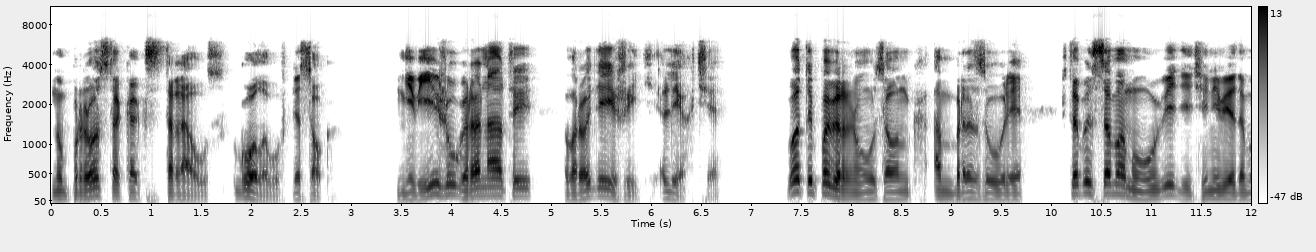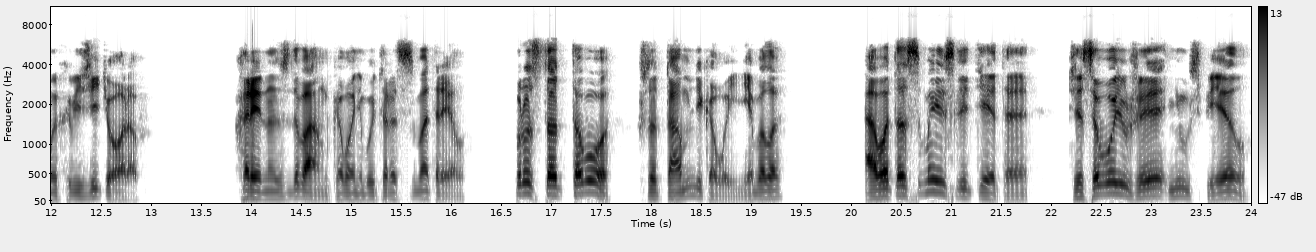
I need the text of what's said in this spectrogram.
ну просто как страус, голову в песок. Не вижу гранаты, вроде и жить легче. Вот и повернулся он к амбразуре, чтобы самому увидеть неведомых визитеров. Хрен с два он кого-нибудь рассмотрел, просто от того, что там никого и не было. А вот осмыслить это часовой уже не успел.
